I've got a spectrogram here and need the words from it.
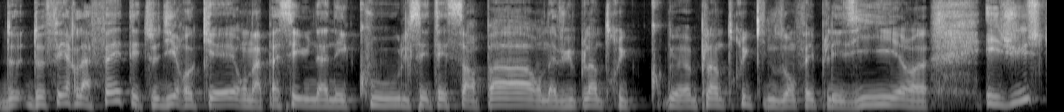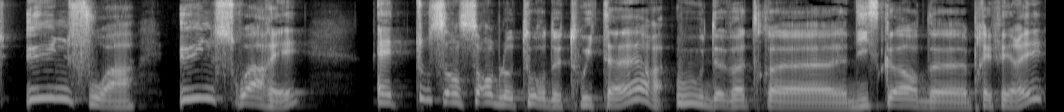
De, faire la fête et de se dire, OK, on a passé une année cool, c'était sympa, on a vu plein de trucs, euh, plein de trucs qui nous ont fait plaisir. Et juste une fois, une soirée, être tous ensemble autour de Twitter ou de votre euh, Discord euh, préféré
